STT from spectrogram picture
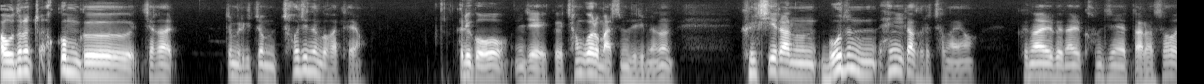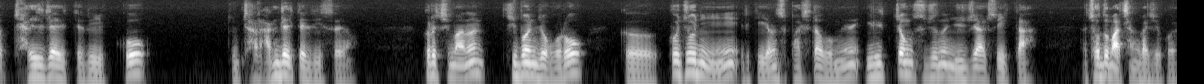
아, 오늘은 조금 그 제가 좀 이렇게 좀 처지는 것 같아요 그리고 이제 그 참고로 말씀드리면은 글씨라는 모든 행위가 그렇잖아요. 그날 그날 컨디션에 따라서 잘 될 때도 있고 좀 잘 안 될 때도 있어요. 그렇지만은 기본적으로 그 꾸준히 이렇게 연습하시다 보면 일정 수준은 유지할 수 있다. 저도 마찬가지고요.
